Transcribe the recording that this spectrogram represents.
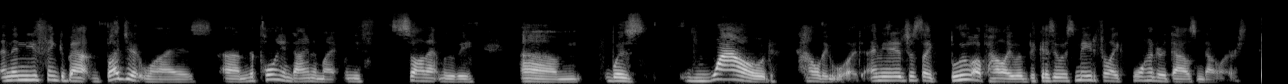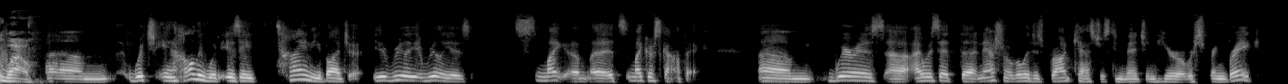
and then you think about budget wise, um, Napoleon Dynamite, when you th- saw that movie, um, was wowed Hollywood. I mean, it just like blew up Hollywood because it was made for like $400,000, Wow. um, which in Hollywood is a tiny budget. It really, it really is. It's, mi- um, uh, it's microscopic. Um, whereas uh, I was at the National Religious Broadcasters Convention here over spring break,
